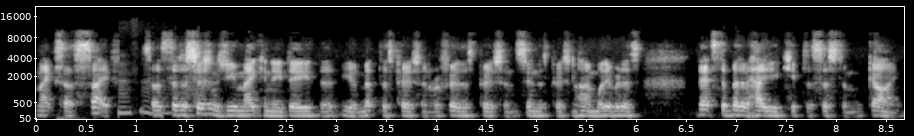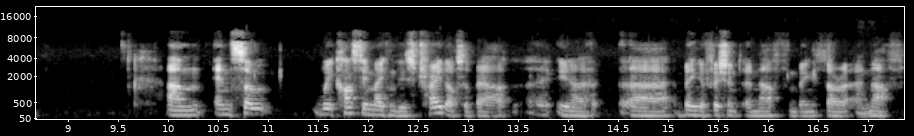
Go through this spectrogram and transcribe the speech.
makes us safe. Mm-hmm. So it's the decisions you make in ED that you admit this person, refer this person, send this person home, whatever it is. That's the bit of how you keep the system going. Um, and so we're constantly making these trade-offs about, uh, you know, uh, being efficient enough and being thorough mm-hmm. enough.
